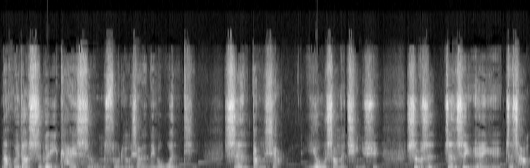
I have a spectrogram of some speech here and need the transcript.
那回到诗歌一开始我们所留下的那个问题：诗人当下忧伤的情绪，是不是正是源于这场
